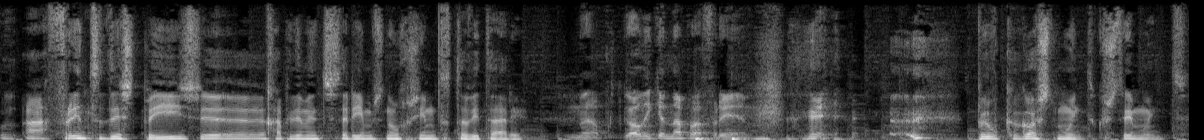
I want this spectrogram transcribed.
o- à frente deste país, ah, rapidamente estaríamos num regime totalitário. Não, Portugal é que andar para a frente. Pelo que gosto muito, gostei muito.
